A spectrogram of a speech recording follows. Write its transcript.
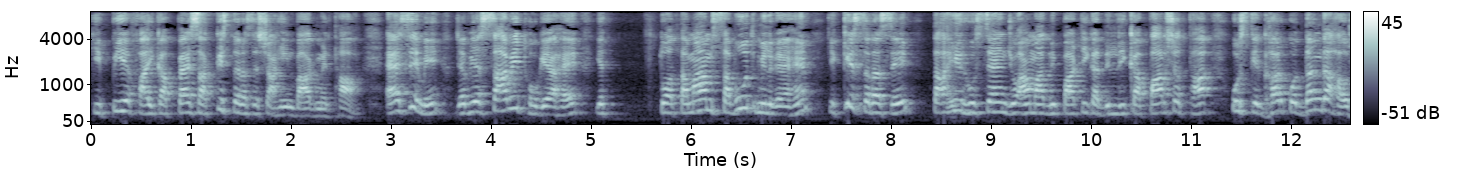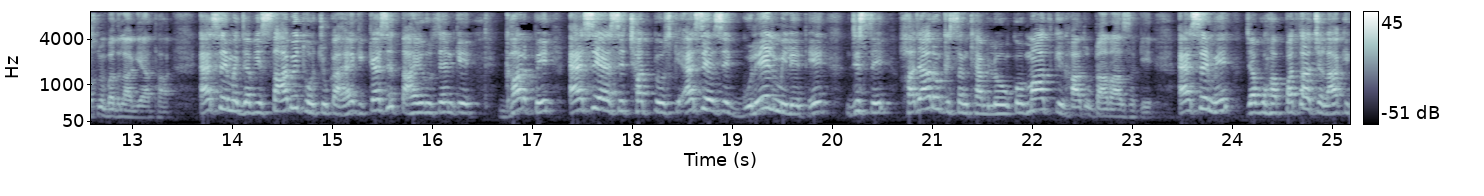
कि पीएफआई का पैसा किस तरह से शाहीन बाग में था, ऐसे में जब यह साबित हो गया है ये तो तमाम सबूत मिल गए हैं कि किस तरह से ताहिर हुसैन, जो आम आदमी पार्टी का दिल्ली का पार्षद था, उसके घर को दंगा हाउस में बदला गया था। ऐसे में जब यह साबित हो चुका है कि कैसे ताहिर हुसैन के घर पे ऐसे ऐसे छत पे उसके ऐसे ऐसे गुलेल मिले थे, जिससे हज़ारों की संख्या में लोगों को मात के हाथ उतारा सके। ऐसे में जब वहाँ पता चला कि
